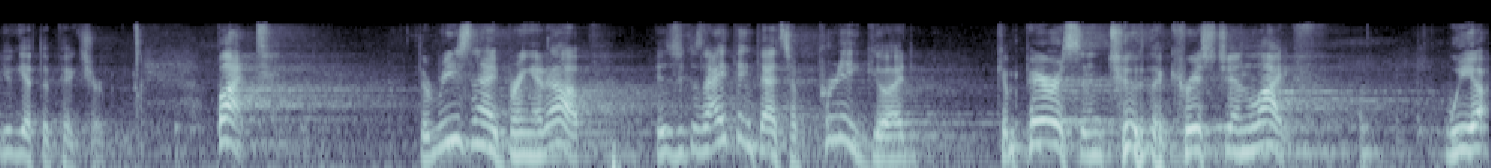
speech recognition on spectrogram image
you get the picture. But the reason I bring it up is because I think that's a pretty good comparison to the Christian life. we are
